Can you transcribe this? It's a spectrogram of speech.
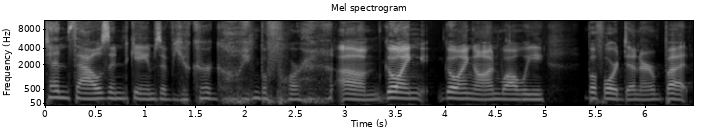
10,000 games of euchre going before um going going on while we before dinner, but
